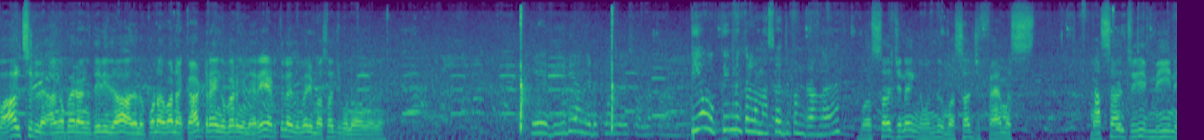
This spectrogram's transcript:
ஃபால்ஸ் இல்லை. அங்கே பாரு அங்கே தெரியுதா? அதில் போனாவா நான் காட்டுறேன். இங்கே பாருங்க நிறைய இடத்துல இந்த மாதிரி மசாஜ் பண்ணுவாங்க. ஏய் வீடியோ அங்கே எடுக்கும்போது சொல்ல போகிறாங்க ஏன் ஒகேனக்கல்ல மசாஜ் பண்ணுறாங்க மசாஜ்னா இங்கே வந்து மசாஜ் ஃபேமஸ் மசாஜ் மீன்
